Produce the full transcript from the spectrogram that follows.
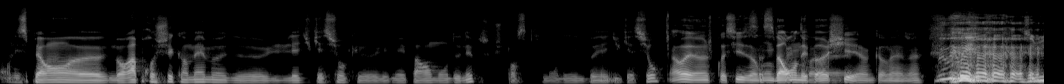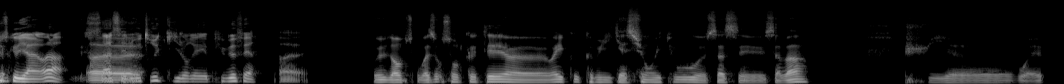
en espérant euh, me rapprocher quand même de l'éducation que mes parents m'ont donnée, parce que je pense qu'ils m'ont donné une bonne éducation. Ah ouais, hein, je précise, hein, mon daron n'est pas à chier hein, quand même. hein. Oui, oui, oui. C'est juste qu'il y a. Voilà. Ça, c'est Ouais. le truc qu'il aurait pu mieux faire. Oui, non, parce qu'on va sur, sur le côté euh, ouais, co- communication et tout, ça, c'est, ça va. Puis, euh, ouais.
